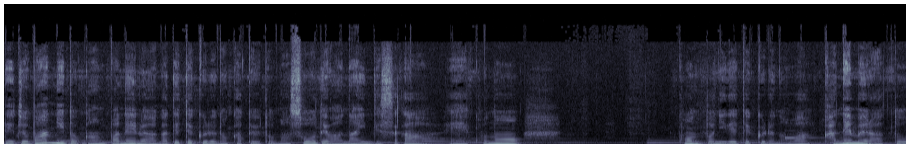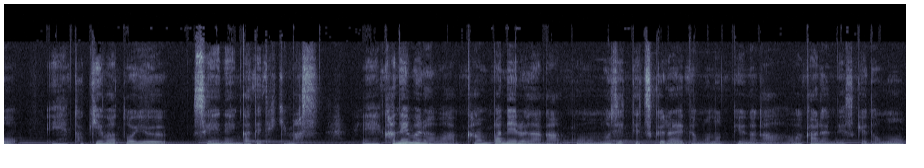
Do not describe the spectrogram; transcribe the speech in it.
でジョバンニとカンパネルラが出てくるのかというと、まあ、そうではないんですが、えー、このコントに出てくるのは金村と、えー、常盤という青年が出てきます。えー、金村はカンパネルナがこうもじって作られたものっていうのがわかるんですけども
